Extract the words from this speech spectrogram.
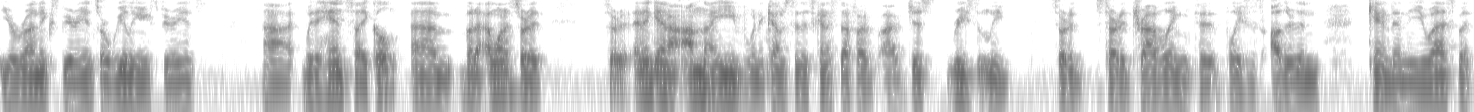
your run experience or wheeling experience uh, with a hand cycle. Um, but I want to sort of sort of and again I, am naive when it comes to this kind of stuff. I've I've just recently sort of started traveling to places other than Canada and the U.S. But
